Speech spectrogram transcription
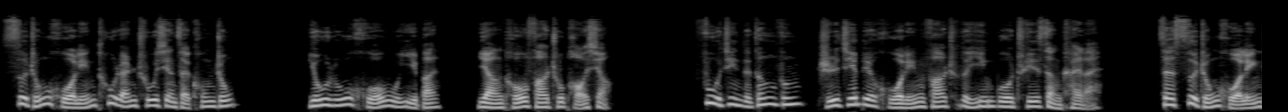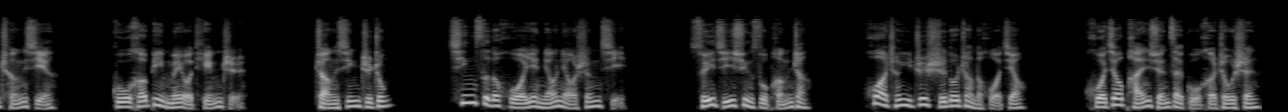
四种火灵突然出现在空中，犹如火雾一般，仰头发出咆哮。附近的罡风直接被火灵发出的音波吹散开来。在四种火灵成型，古河并没有停止，掌心之中青色的火焰袅袅升起，随即迅速膨胀，化成一只十多丈的火蛟。火蛟盘旋在古河周身，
